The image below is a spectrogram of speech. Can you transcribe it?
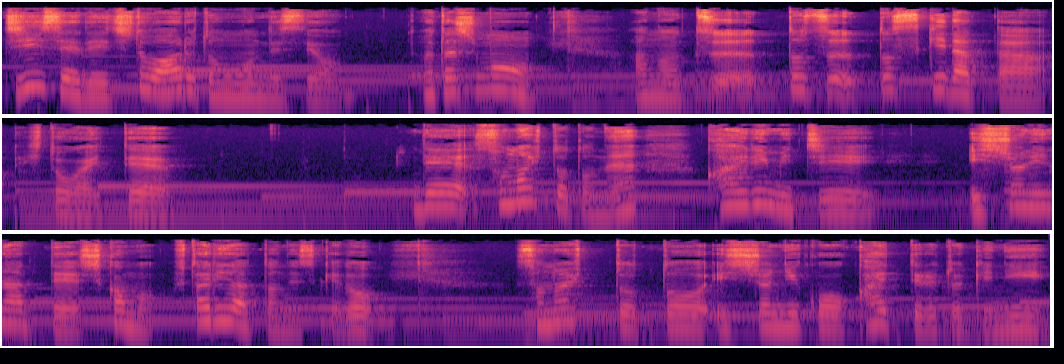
人生で一度はあると思うんですよ。私もあのずっとずっと好きだった人がいて。でその人とね帰り道一緒になってしかも2人だったんですけどその人と一緒にこう帰ってる時に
